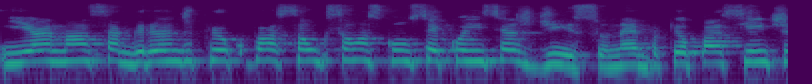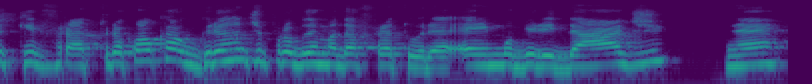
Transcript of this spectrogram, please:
e a nossa grande preocupação que são as consequências disso, né? Porque o paciente que fratura, qual que é o grande problema da fratura? É a imobilidade, né?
